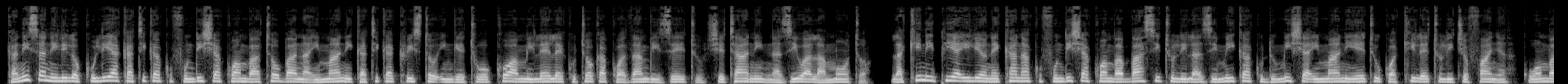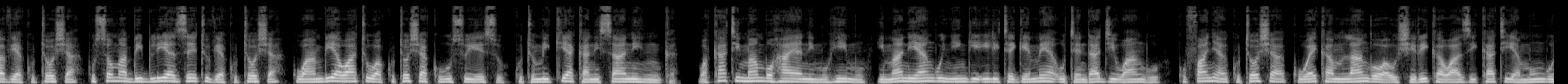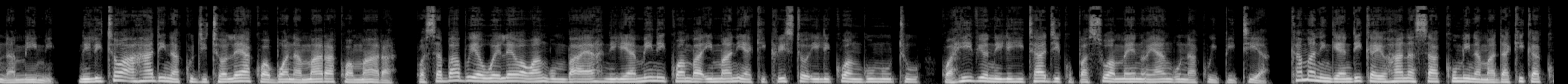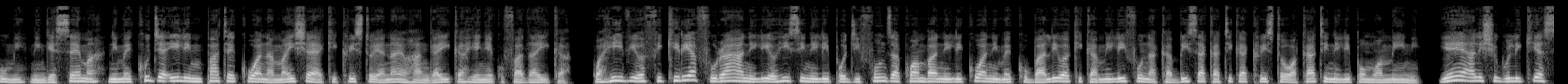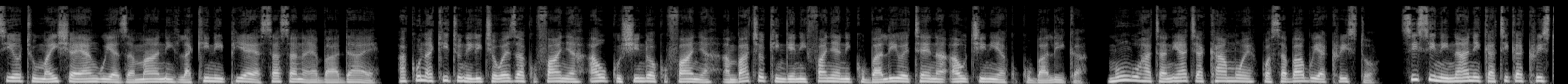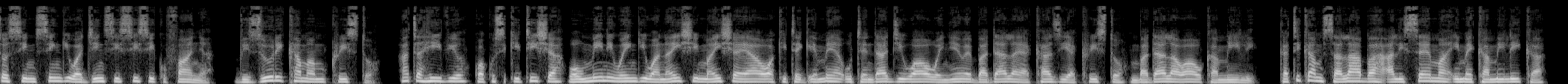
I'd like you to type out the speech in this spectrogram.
Kanisa nililokulia katika kufundisha kwamba toba na imani katika Kristo ingetuokoa milele kutoka kwa dhambi zetu, shetani na ziwa la moto. Lakini pia ilionekana kufundisha kwamba basi tulilazimika kudumisha imani yetu kwa kile tulichofanya: kuomba vya kutosha, kusoma Biblia zetu vya kutosha, kuwaambia watu wa kutosha kuhusu Yesu, kutumikia kanisani nka. Wakati mambo haya ni muhimu, imani yangu nyingi ilitegemea utendaji wangu, kufanya kutosha, kuweka mlango wa ushirika wazi kati ya Mungu na mimi. Nilitoa ahadi na kujitolea kwa Bwana mara kwa mara. Kwa sababu ya uelewa wangu mbaya, niliamini kwamba imani ya Kikristo ilikuwa ngumu tu, kwa hivyo nilihitaji kupasua meno yangu na kuipitia. Kama ningeandika Yohana saa kumi na madakika kumi, ningesema nimekuja ili mpate kuwa na maisha ya Kikristo yanayohangaika, yenye kufadhaika. Kwa hivyo fikiria furaha niliyohisi nilipojifunza kwamba nilikuwa nimekubaliwa kikamilifu na kabisa katika Kristo wakati nilipomwamini. Yeye alishughulikia sio tu maisha yangu ya zamani, lakini pia ya sasa na ya baadaye. Hakuna kitu nilichoweza kufanya au kushindwa kufanya ambacho kingenifanya nikubaliwe tena au chini ya kukubalika. Mungu hataniacha kamwe kwa sababu ya Kristo. Sisi ni nani katika Kristo si msingi wa jinsi sisi kufanya vizuri kama Mkristo. Hata hivyo, kwa kusikitisha, waumini wengi wanaishi maisha yao wakitegemea utendaji wao wenyewe badala ya kazi ya Kristo, mbadala wao kamili. Katika msalaba alisema, imekamilika.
